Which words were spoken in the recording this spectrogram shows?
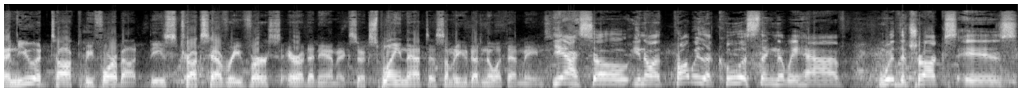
And you had talked before about these trucks have reverse aerodynamics. So explain that to somebody who doesn't know what that means. Yeah, so you know probably the coolest thing that we have with the trucks is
